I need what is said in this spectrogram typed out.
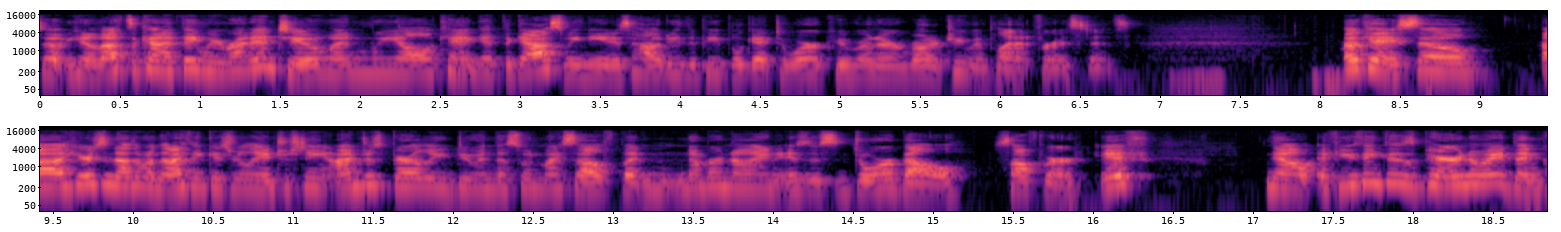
so, you know, that's the kind of thing we run into when we all can't get the gas we need is how do the people get to work who run our water treatment plant, for instance. Okay, so uh, here's another one that I think is really interesting. I'm just barely doing this one myself, but number nine is this doorbell software. If now, if you think this is paranoid, then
